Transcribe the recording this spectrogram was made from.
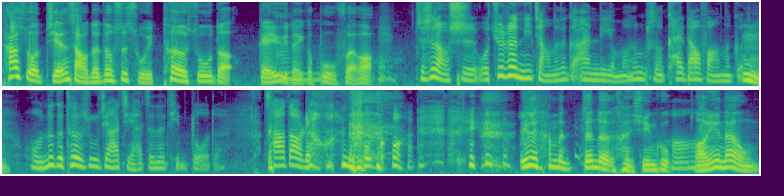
它所减少的都是属于特殊的给予的一个部分哦。只是老师，我觉得你讲的那个案例有没有那么什么开刀房那个？嗯，哦，那个特殊加急还真的挺多的，差到两万多块，因为他们真的很辛苦哦，因为那种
